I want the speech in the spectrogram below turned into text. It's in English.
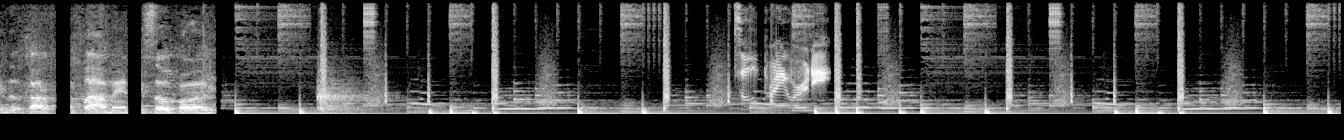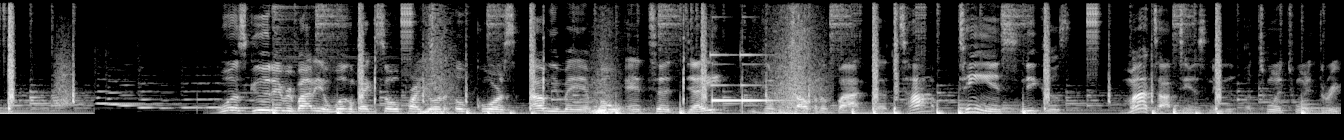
Hey, look, Carter Five, man. So far. Sole priority. What's good, everybody, and welcome back to Sole Priority. Of course, I'm your man Mo, and today we're gonna be talking about the top 10 sneakers, my top 10 sneakers of 2023.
